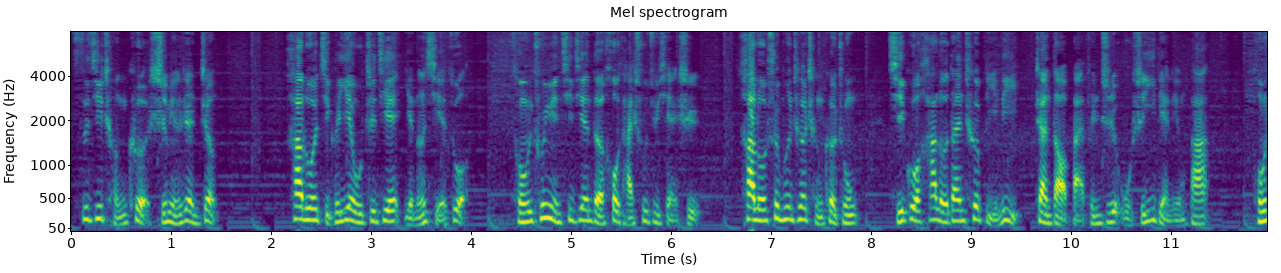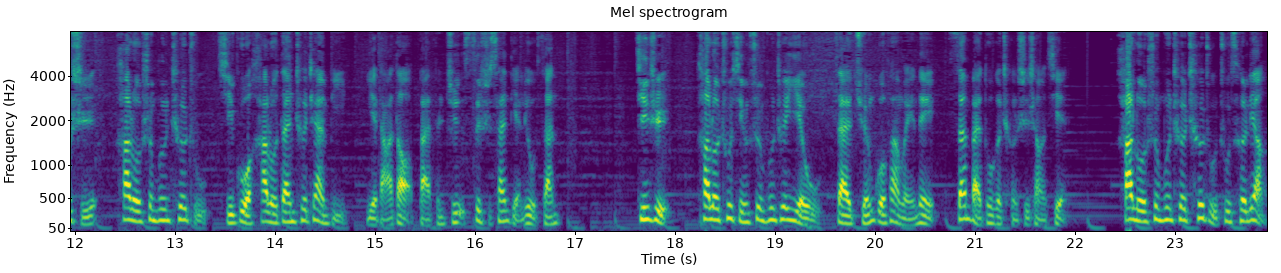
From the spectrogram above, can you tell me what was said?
司机乘客实名认证。哈罗几个业务之间也能协作。从春运期间的后台数据显示，哈罗顺风车乘客中骑过哈罗单车比例占到百分之五十一点零八，同时哈罗顺风车主骑过哈罗单车占比也达到百分之四十三点六三。今日，哈罗出行顺风车业务在全国范围内三百多个城市上线。哈罗顺风车车主注册量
